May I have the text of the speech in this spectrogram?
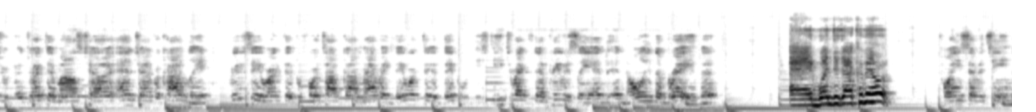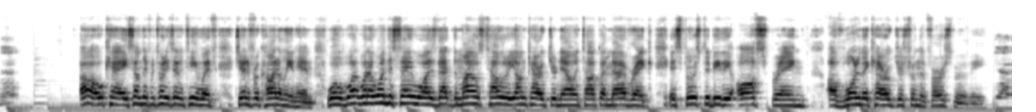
dir- director Miles Teller and Jennifer Connelly previously worked at before Top Gun Maverick. They worked at, they he directed them previously and and Only the Brave, uh, And when did that come out? 2017. Uh. Oh, okay, something from 2017 with Jennifer Connelly and him. Well, what, what I wanted to say was that the Miles Teller young character now in Top Gun Maverick is supposed to be the offspring of one of the characters from the first movie. Yeah,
